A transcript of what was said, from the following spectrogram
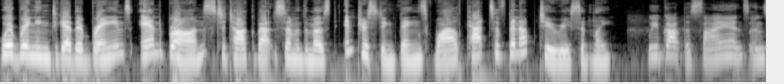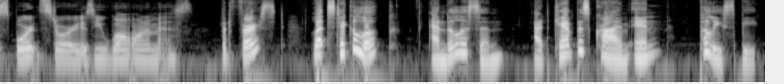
we're bringing together brains and bronze to talk about some of the most interesting things Wildcats have been up to recently. We've got the science and sports stories you won't want to miss. But first, let's take a look and a listen at campus crime in Police Beat.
